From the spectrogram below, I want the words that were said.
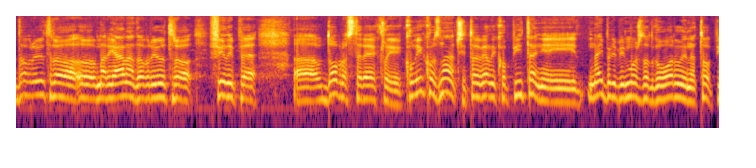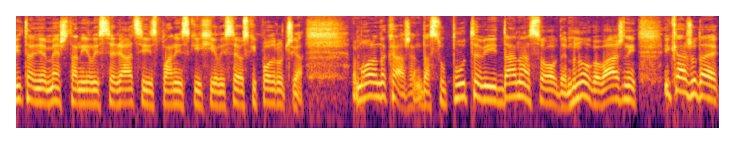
Dobro jutro, Marijana, dobro jutro, Filipe. Dobro ste rekli. Koliko znači, to je veliko pitanje i najbolje bi možda odgovorili na to pitanje meštani ili seljaci iz planinskih ili seoskih područja. Moram da kažem da su putevi danas ovde mnogo važni i kažu da je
